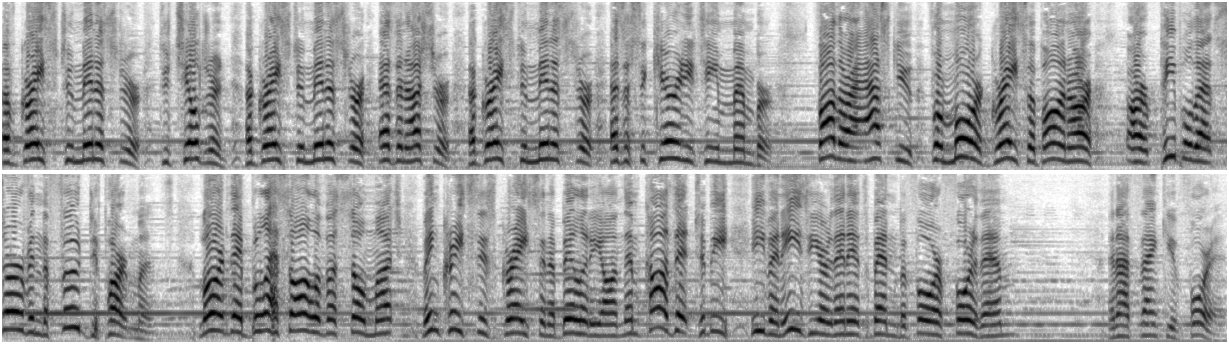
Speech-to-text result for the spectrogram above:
of grace to minister to children, a grace to minister as an usher, a grace to minister as a security team member. Father, I ask you for more grace upon our, our people that serve in the food departments. Lord, they bless all of us so much. Increase this grace and ability on them. Cause it to be even easier than it's been before for them. And I thank you for it.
